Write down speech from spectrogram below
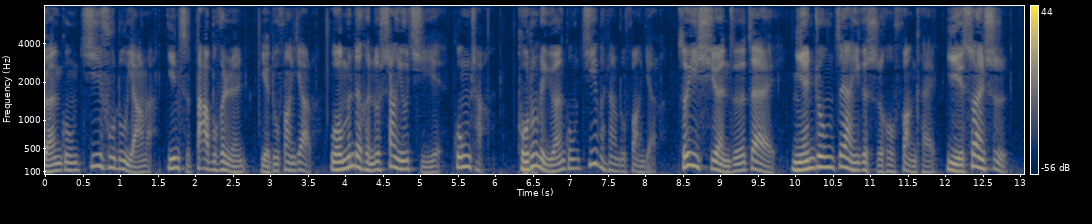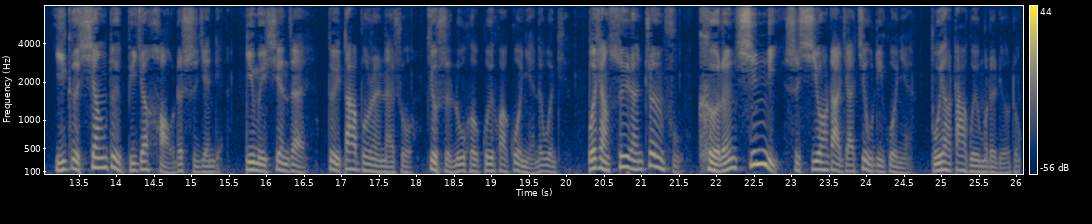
员工几乎都阳了，因此大部分人也都放假了。我们的很多上游企业、工厂、普通的员工基本上都放假了，所以选择在年终这样一个时候放开，也算是一个相对比较好的时间点。因为现在对大部分人来说，就是如何规划过年的问题。我想，虽然政府可能心里是希望大家就地过年，不要大规模的流动，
